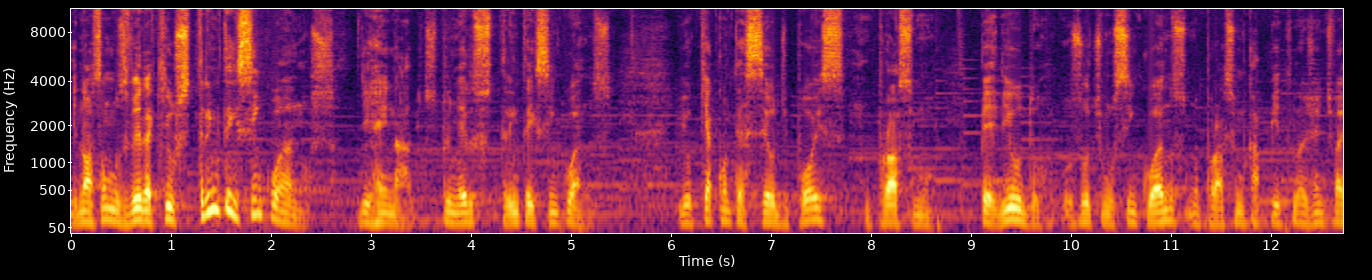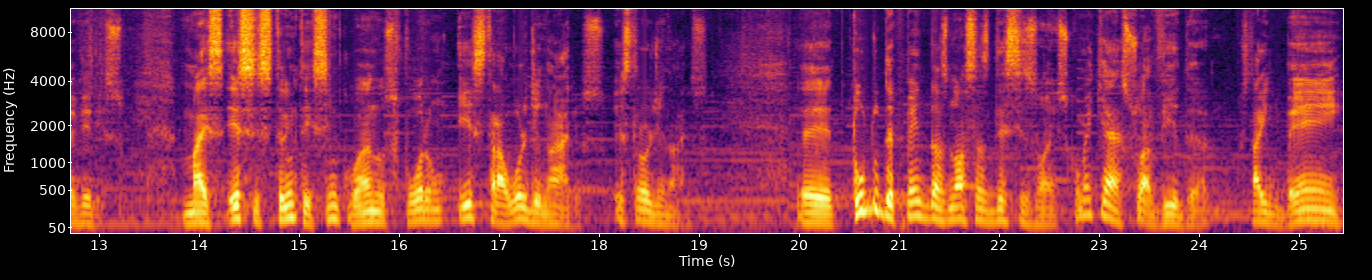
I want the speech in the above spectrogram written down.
e nós vamos ver aqui os 35 anos de reinado, os primeiros 35 anos. E o que aconteceu depois, no próximo período, os últimos cinco anos, no próximo capítulo a gente vai ver isso. Mas esses 35 anos foram extraordinários, extraordinários. É, tudo depende das nossas decisões. Como é que é a sua vida? Está indo bem?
